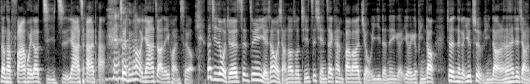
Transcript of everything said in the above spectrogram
让它发挥到极致，压榨它，所以很好压榨的一款车哦。那其实我觉得这这边也让我想到说，其实之前在看八八九一的那个有一个频道，就是那个 YouTube 频道，然后他就讲，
